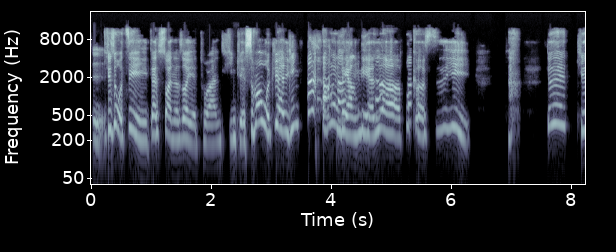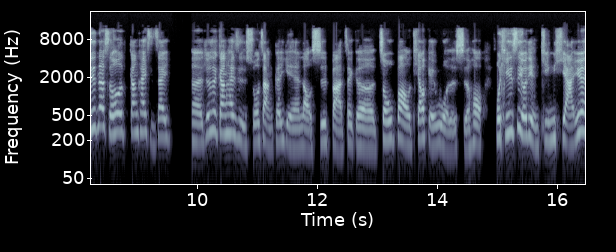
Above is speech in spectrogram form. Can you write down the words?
是，其实我自己在算的时候，也突然惊觉，什么？我居然已经 当了两年了，不可思议！就是其实那时候刚开始在呃，就是刚开始所长跟演员老师把这个周报挑给我的时候，我其实是有点惊吓，因为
